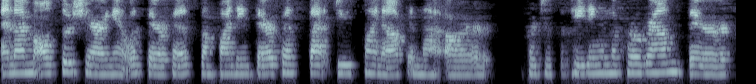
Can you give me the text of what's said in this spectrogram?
And I'm also sharing it with therapists. I'm finding therapists that do sign up and that are participating in the program. They're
